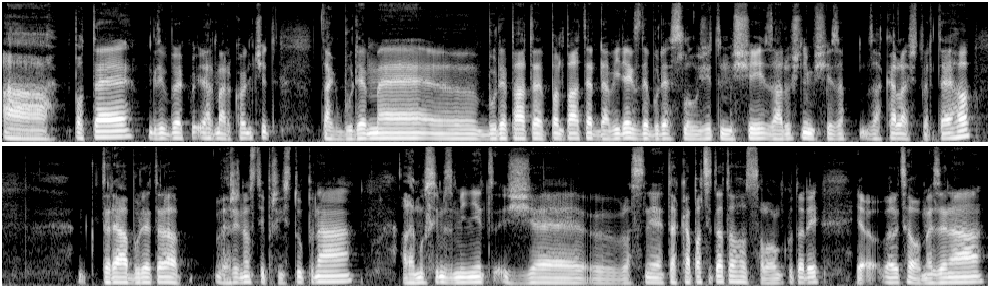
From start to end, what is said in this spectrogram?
A poté, kdy bude jarmar končit, tak budeme, bude páter, pan páter Davidek zde bude sloužit mši, zádušní mši za, za Karla IV., která bude teda veřejnosti přístupná ale musím zmínit, že eh, vlastně ta kapacita toho salonku tady je velice omezená,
